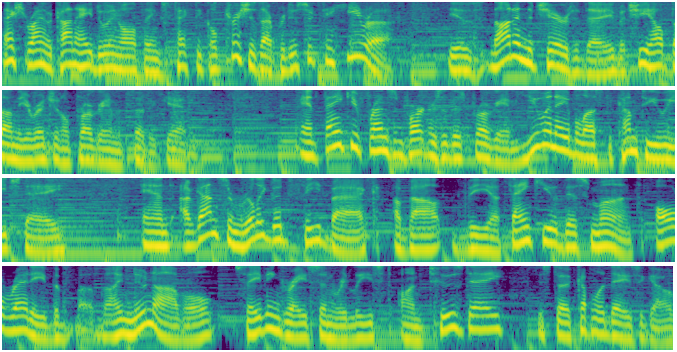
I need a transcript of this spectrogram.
Thanks to Ryan McConaughey doing all things technical. Trish is our producer. Tahira is not in the chair today, but she helped on the original program, and so did Gabby. And thank you, friends and partners of this program. You enable us to come to you each day. And I've gotten some really good feedback about the uh, thank you this month. Already, the uh, my new novel, Saving Grayson, released on Tuesday, just a couple of days ago.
